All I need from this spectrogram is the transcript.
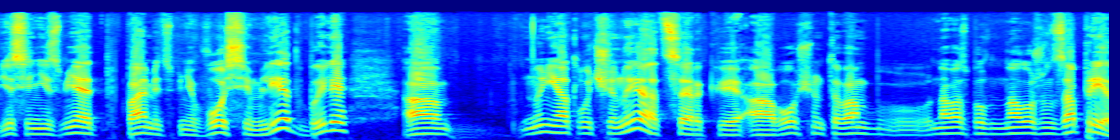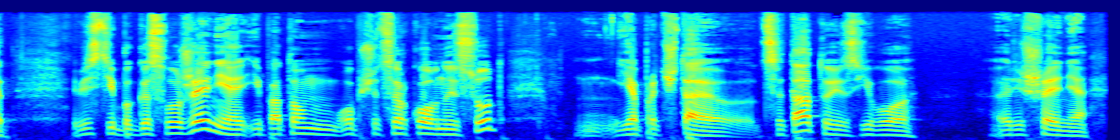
если не изменяет память мне, 8 лет были, э, ну, не отлучены от церкви, а, в общем-то, вам, на вас был наложен запрет вести богослужение, и потом общецерковный суд, я прочитаю цитату из его решения –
